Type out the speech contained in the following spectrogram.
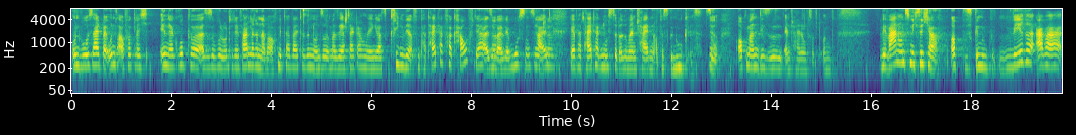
Und wo es halt bei uns auch wirklich in der Gruppe, also sowohl unter den Verhandlerinnen, aber auch Mitarbeiterinnen und so immer sehr stark darum ging, was kriegen wir auf dem Parteitag verkauft, ja, also ja. weil wir mussten es ja, halt, klar. der Parteitag musste darüber entscheiden, ob es genug ist, so, ja. ob man diese Entscheidung trifft und wir waren uns nicht sicher, ob das genug wäre, aber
